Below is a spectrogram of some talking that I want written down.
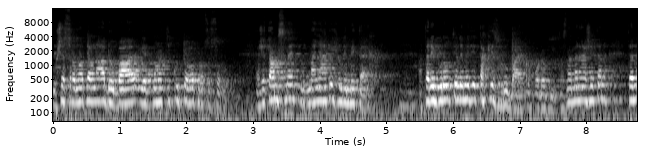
už je srovnatelná doba jednoho tiku toho procesoru. Takže tam jsme na nějakých limitech. A tady budou ty limity taky zhruba jako podobný. To znamená, že ten, ten,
